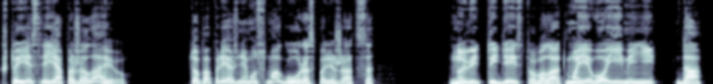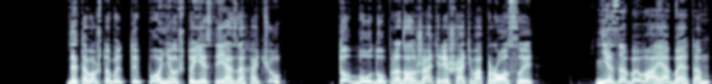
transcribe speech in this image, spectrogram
что если я пожелаю, то по-прежнему смогу распоряжаться. Но ведь ты действовала от моего имени, да. Для того, чтобы ты понял, что если я захочу, то буду продолжать решать вопросы. Не забывай об этом.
